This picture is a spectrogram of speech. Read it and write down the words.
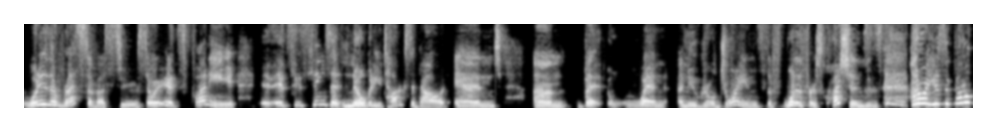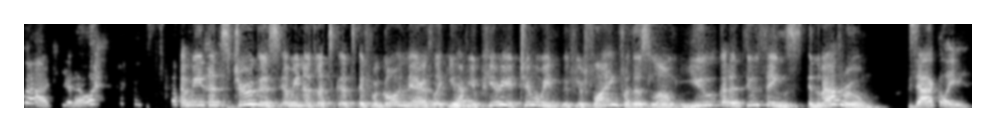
what do the rest of us do? So it's funny. It's these things that nobody talks about and um, but when a new girl joins, the one of the first questions is, "How do I use the piddle pack?" You know. I mean, that's true because I mean, let's, let's, if we're going there, it's like you have your period too. I mean, if you're flying for this long, you got to do things in the bathroom. Exactly.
